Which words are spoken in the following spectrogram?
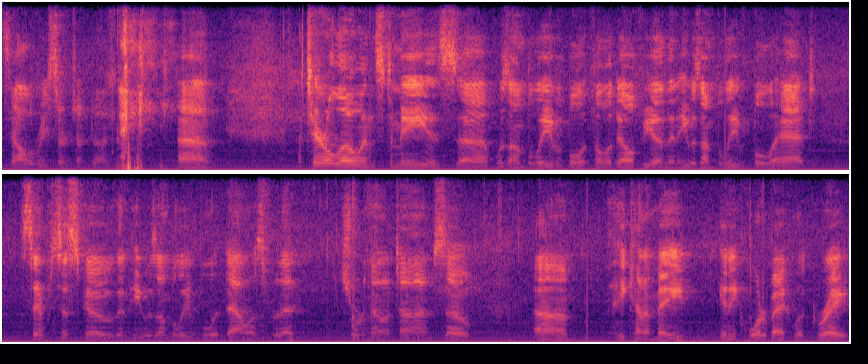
See all the research I've done. um, Terrell Owens to me is uh, was unbelievable at Philadelphia. Then he was unbelievable at San Francisco. Then he was unbelievable at Dallas for that short amount of time. So um, he kind of made any quarterback look great.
